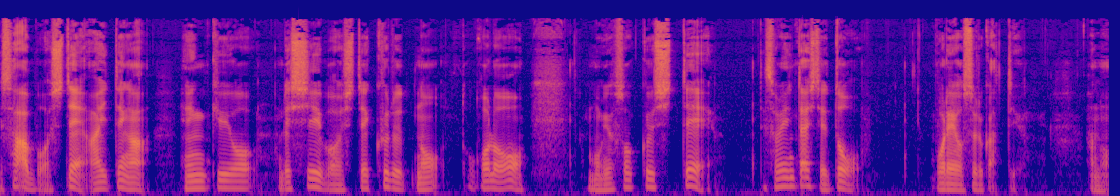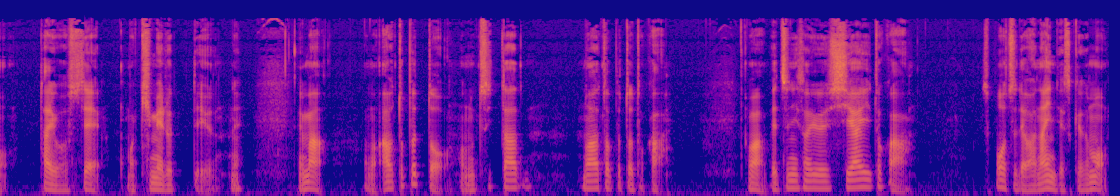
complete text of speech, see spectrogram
サーブをして相手が返球をレシーブをしてくるのところをもう予測してそれに対してどうボレーをするかっていうあの対応して、まあ、決めるっていうね。でまああのアウトプットこのツイッターのアウトプットとかは別にそういう試合とかスポーツではないんですけども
